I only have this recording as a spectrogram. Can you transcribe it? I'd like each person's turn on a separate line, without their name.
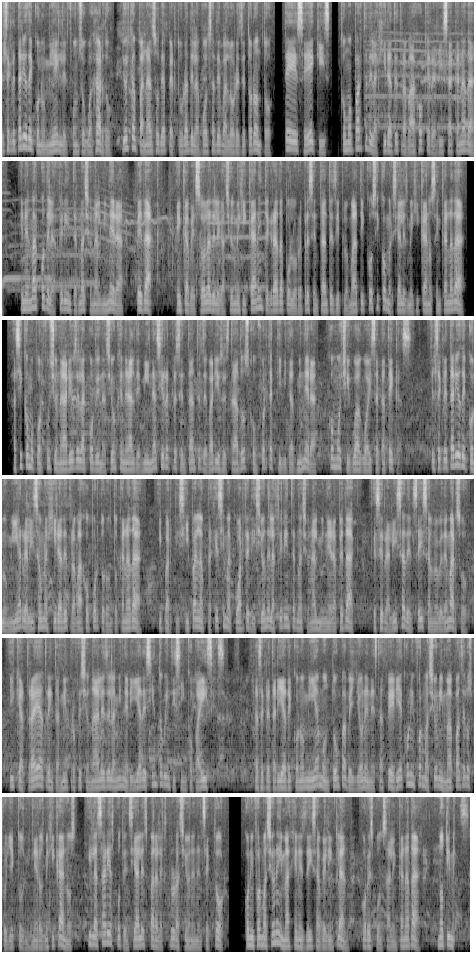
El secretario de Economía Ildefonso Guajardo dio el campanazo de apertura de la Bolsa de Valores de Toronto, TSX, como parte de la gira de trabajo que realiza Canadá en el marco de la Feria Internacional Minera, PEDAC. Encabezó la delegación mexicana integrada por los representantes diplomáticos y comerciales mexicanos en Canadá, así como por funcionarios de la Coordinación General de Minas y representantes de varios estados con fuerte actividad minera, como Chihuahua y Zacatecas. El secretario de Economía realiza una gira de trabajo por Toronto, Canadá, y participa en la 84 edición de la Feria Internacional Minera PEDAC, que se realiza del 6 al 9 de marzo y que atrae a 30.000 profesionales de la minería de 125 países. La Secretaría de Economía montó un pabellón en esta feria con información y mapas de los proyectos mineros mexicanos y las áreas potenciales para la exploración en el sector. Con información e imágenes de Isabel Inclán, corresponsal en Canadá, Notimex.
